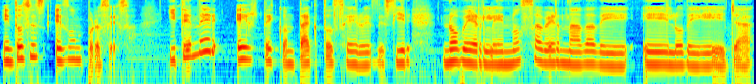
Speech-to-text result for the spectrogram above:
Entonces es un proceso. Y tener este contacto cero, es decir, no verle, no saber nada de él o de ella,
